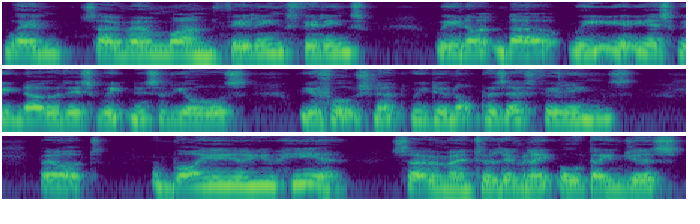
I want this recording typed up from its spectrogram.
when Cyberman 1, feelings, feelings. We not know, we, yes, we know this weakness of yours. We are fortunate we do not possess feelings. But? Why are you here? Cyberman, to eliminate all dangers.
